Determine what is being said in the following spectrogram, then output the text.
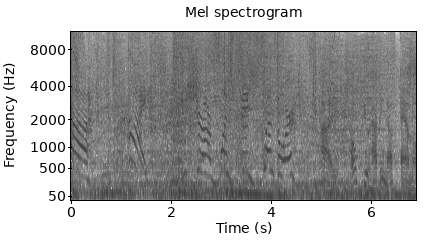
Uh, hi! You sure are one big grunthor! I hope you have enough ammo.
